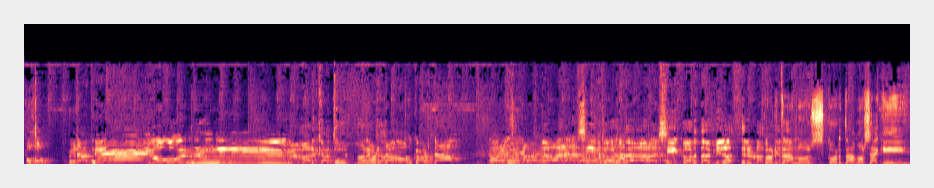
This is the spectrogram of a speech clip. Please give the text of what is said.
¡Ojo! ¡Espérate! ¡Gol! Me marca tú. ¡Cortamos, corta! Ahora sí, Ahora sí, corta, ahora sí, corta. Mira la celebración. Cortamos, cortamos aquí.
